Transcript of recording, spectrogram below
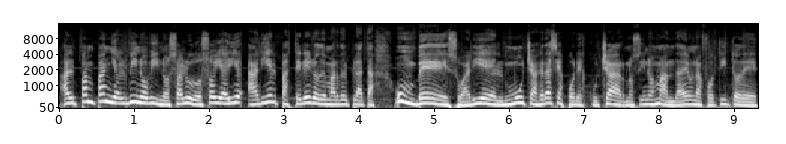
Al pan pan y al vino vino. Saludos, soy Ariel, Pastelero de Mar del Plata. Un beso, Ariel, muchas gracias por escucharnos. Y nos manda eh, una fotito de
